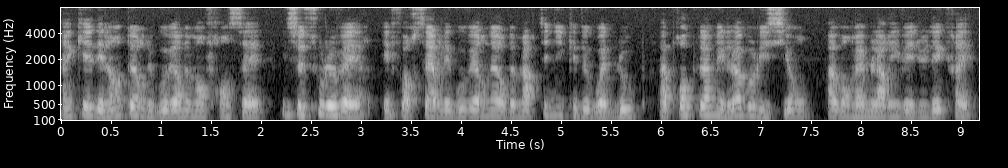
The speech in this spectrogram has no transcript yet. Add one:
Inquiets des lenteurs du gouvernement français, ils se soulevèrent et forcèrent les gouverneurs de Martinique et de Guadeloupe à proclamer l'abolition avant même l'arrivée du décret.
